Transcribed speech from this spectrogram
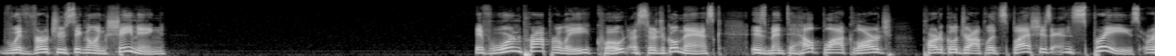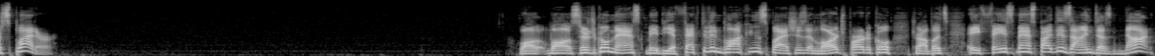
with virtue signaling shaming. If worn properly, quote, a surgical mask is meant to help block large particle droplet splashes and sprays or splatter. While, while a surgical mask may be effective in blocking splashes and large particle droplets, a face mask by design does not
